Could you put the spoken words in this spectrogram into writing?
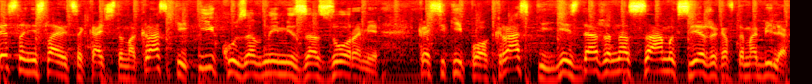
Тесла не славится качеством окраски и кузовными зазорами. Косяки по окраске есть даже на самых свежих автомобилях.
